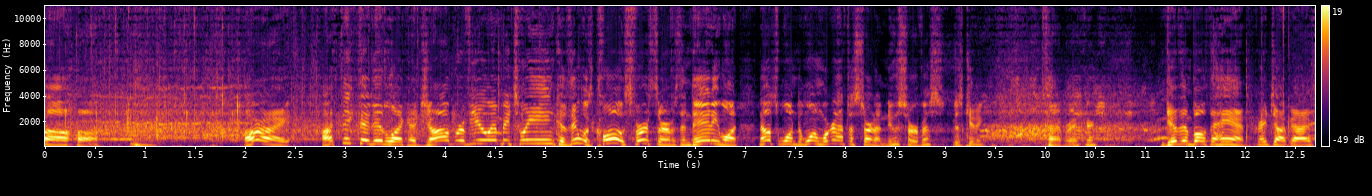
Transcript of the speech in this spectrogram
All right. I think they did like a job review in between because it was close first service and Danny won. Now it's one to one. We're going to have to start a new service. Just kidding. Tiebreaker. Give them both a hand. Great job, guys.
